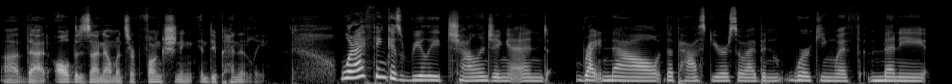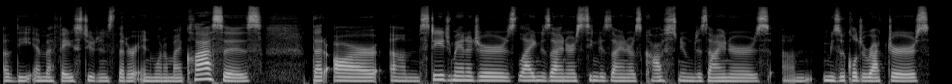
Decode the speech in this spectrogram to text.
uh, that all the design elements are functioning independently. What I think is really challenging and right now the past year or so I've been working with many of the MFA students that are in one of my classes that are um, stage managers, lighting designers, scene designers, costume designers, um, musical directors.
